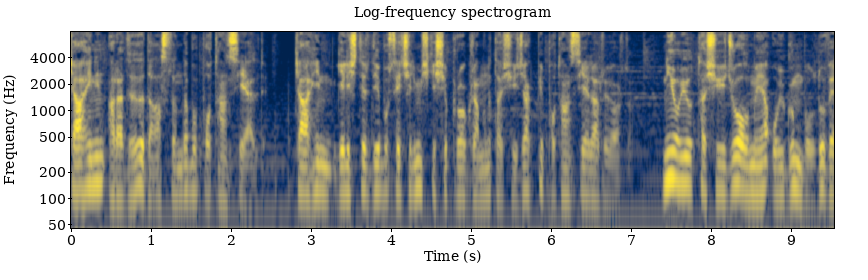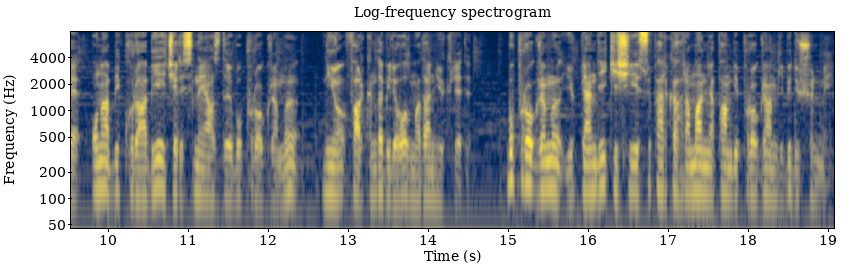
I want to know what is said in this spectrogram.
Kahinin aradığı da aslında bu potansiyeldi. Kahin geliştirdiği bu seçilmiş kişi programını taşıyacak bir potansiyel arıyordu. Neo'yu taşıyıcı olmaya uygun buldu ve ona bir kurabiye içerisine yazdığı bu programı Neo farkında bile olmadan yükledi. Bu programı yüklendiği kişiyi süper kahraman yapan bir program gibi düşünmeyin.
